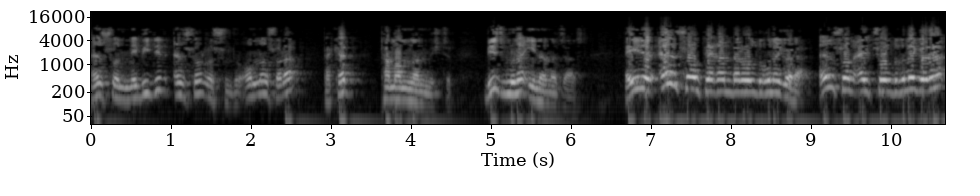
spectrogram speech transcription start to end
En son nebidir, en son Resul'dur. Ondan sonra paket tamamlanmıştır. Biz buna inanacağız. Eğer en son peygamber olduğuna göre, en son elçi olduğuna göre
